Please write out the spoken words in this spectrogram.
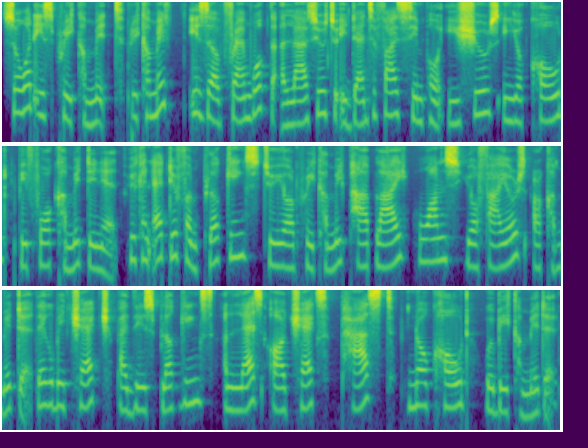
So what is pre-commit? Pre-commit is a framework that allows you to identify simple issues in your code before committing it. You can add different plugins to your pre-commit pipeline once your files are committed. They will be checked by these plugins. Unless all checks passed, no code will be committed.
